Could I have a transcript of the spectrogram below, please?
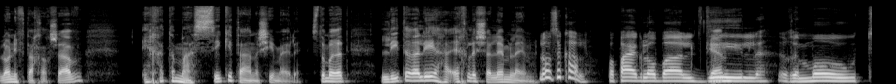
לא נפתח עכשיו. איך אתה מעסיק את האנשים האלה זאת אומרת literally איך לשלם להם לא זה קל Papaya Global כן. Deel, Remote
